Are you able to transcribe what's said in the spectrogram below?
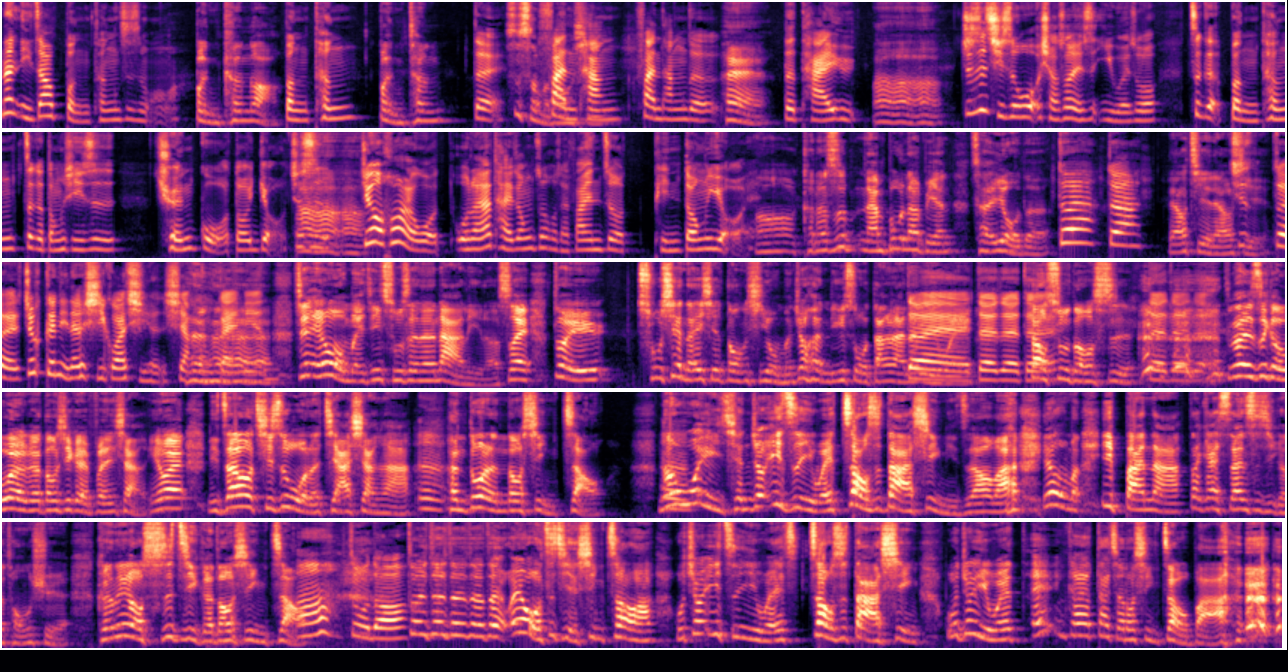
那你知道本坑是什么吗？本坑啊，本坑，本汤。对，是什么饭汤？饭汤的嘿的台语，嗯嗯嗯，就是其实我小时候也是以为说这个本汤这个东西是全国都有，就是结果后来我我来到台中之后，我才发现只有屏东有，哎，哦，可能是南部那边才有的。对啊，对啊，了解了解，对，就跟你那个西瓜棋很像那种概念。就因为我们已经出生在那里了，所以对于。出现的一些东西，我们就很理所当然的以为，对对对，到处都是，对对对。关于 这个，我有个东西可以分享，因为你知道，其实我的家乡啊，嗯，很多人都姓赵。然后我以前就一直以为赵是大姓，你知道吗？因为我们一般啊，大概三十几个同学，可能有十几个都姓赵啊，这么多？对对对对对，因为我自己也姓赵啊，我就一直以为赵是大姓，我就以为哎，应该大家都姓赵吧？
